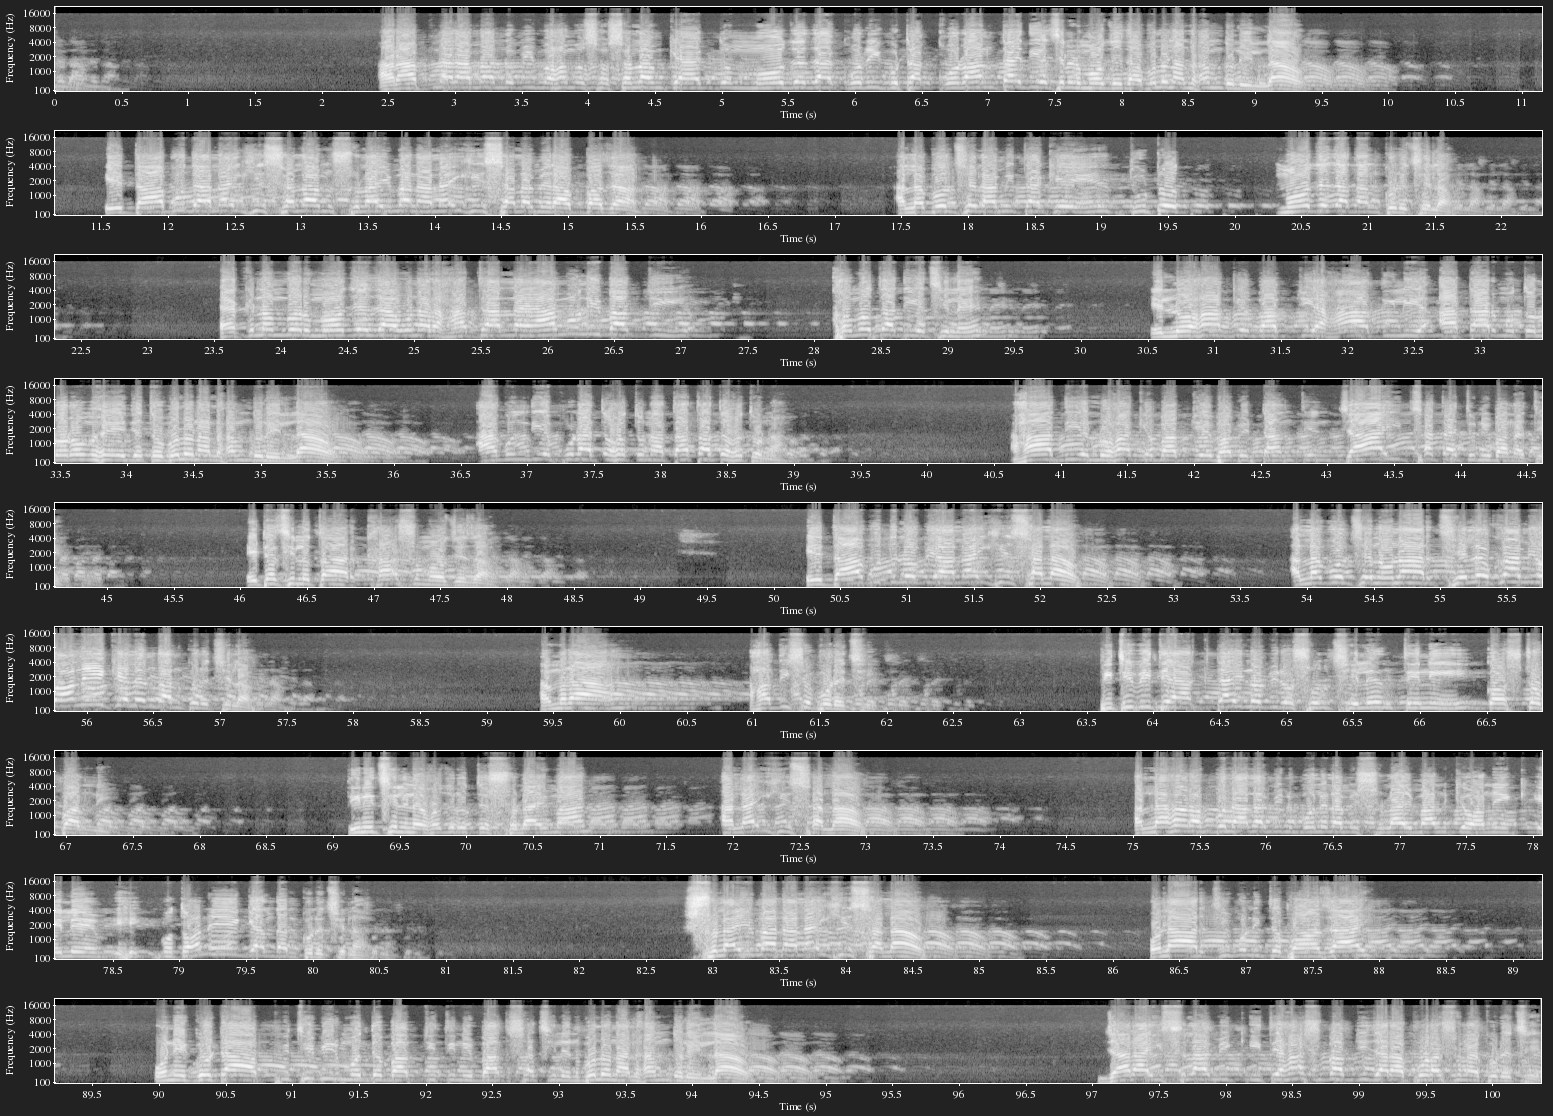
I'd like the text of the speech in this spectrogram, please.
আর আপনার আমার নবী মোহাম্মদ সাল্লামকে একদম মজেজা করি গোটা কোরআনটাই দিয়েছিলেন মজেজা বলুন, আলহামদুলিল্লাহ। এ দাবুদ আলাইহি সালাম, সুলাইমান আলাইহি সালামের আব্বাজান। আল্লাহ বলছেন, আমি তাকে দুটো মজেজা দান করেছিলাম। এক নম্বর মজেজা ওনার হাতে আল্লাহ এমনই বাবজি ক্ষমতা দিয়েছিলেন এই লোহাকে বাপজি হা দিলি আটার মতো নরম হয়ে যেত, বলুন আলহামদুলিল্লাহ। আগুন দিয়ে পোড়াতে হতো না, তাতাতে হতো না। হা দিয়ে লোহাকে বাপজি এভাবে টানতেন, যা ইচ্ছা তাই তিনি বানাতেন। এটা ছিল তার খাস মজেজা। এ দাবুদ নবী আলাইহি সালাম আল্লাহ বলছেন, ওনার ছেলেকে আমি অনেক এলেন দান করেছিলাম। আমরা হাদিসে পড়েছি, পৃথিবীতে একটাই নবী রসুল ছিলেন, তিনি কষ্ট পাননি। তিনি ছিলেন হজরতে সুলাইমান আলাইহি সালাম। আল্লাহ রাব্বুল আলামিন বলেন, আমি সুলাইমানকে অনেক এলেম, হিকমত, অনেক জ্ঞান দান করেছিলাম। সুলাইমান আলাইহি সালাম, ওনার জীবনীতে পাওয়া যায়। উনি গোটা পৃথিবীর মধ্যে বাপজি তিনি বাদশাহ ছিলেন বলুন আলহামদুলিল্লাহ। যারা ইসলামিক ইতিহাস বাপজি যারা পড়াশোনা করেছে,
